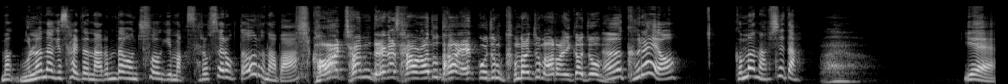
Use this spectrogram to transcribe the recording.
막 물란하게 살던 아름다운 추억이 막 새록새록 떠오르나 봐 거참 내가 사과도 다 했고 좀 그만 좀 하라니까 좀. 어, 그래요. 그만합시다. 예.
